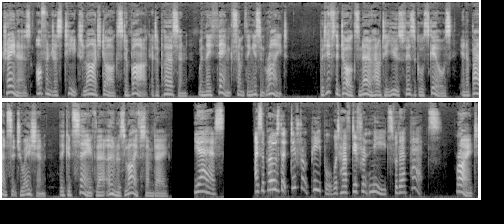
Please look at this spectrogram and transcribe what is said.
Trainers often just teach large dogs to bark at a person when they think something isn't right. But if the dogs know how to use physical skills in a bad situation, they could save their owner's life someday. Yes, I suppose that different people would have different needs for their pets. Right,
